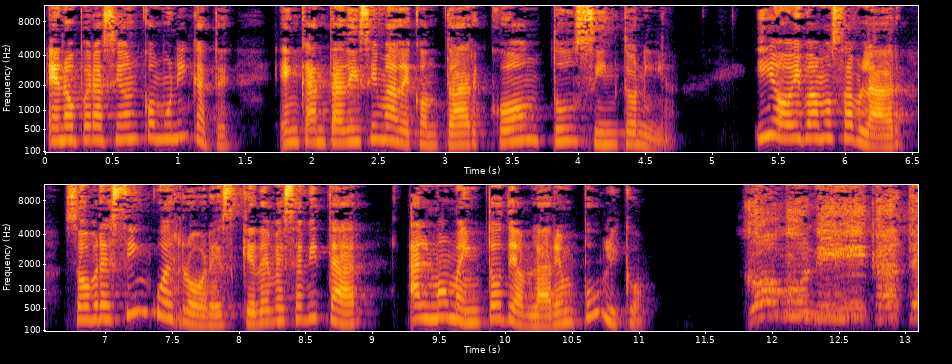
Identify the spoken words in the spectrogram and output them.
en Operación Comunícate encantadísima de contar con tu sintonía. Y hoy vamos a hablar sobre cinco errores que debes evitar al momento de hablar en público. Comunícate.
